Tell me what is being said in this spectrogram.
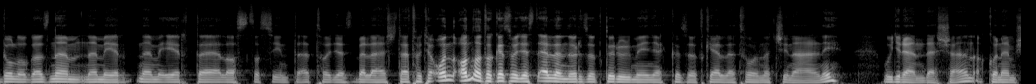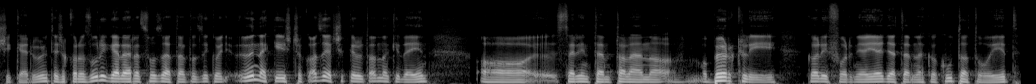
dolog az nem, nem, ér, nem érte el azt a szintet, hogy ezt be lehes. Tehát, hogyha on, onnantól kezdve, hogy ezt ellenőrzött körülmények között kellett volna csinálni, úgy rendesen, akkor nem sikerült, és akkor az Uri Gellerhez hozzátartozik, hogy őnek is csak azért sikerült annak idején a, szerintem talán a, a Berkeley Kaliforniai Egyetemnek a kutatóit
